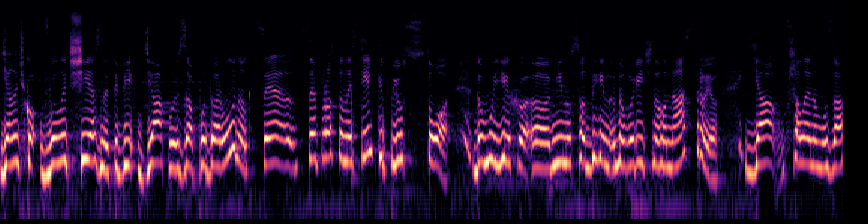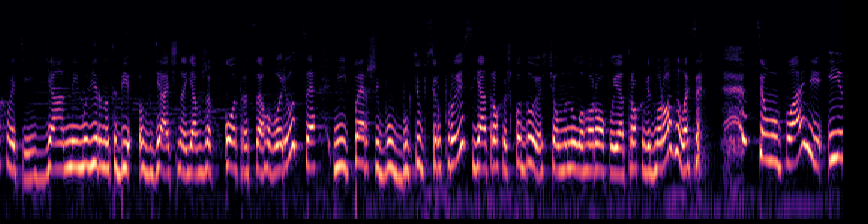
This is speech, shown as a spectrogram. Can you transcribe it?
Яночко, величезне тобі дякую за подарунок. Це, це просто настільки плюс 100 до моїх е, мінус один новорічного настрою. Я в шаленому захваті. Я неймовірно тобі вдячна. Я вже вкотре це говорю. Це мій перший був буктюб сюрприз. Я трохи шкодую, що минулого року я трохи відморозилася в цьому плані. І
